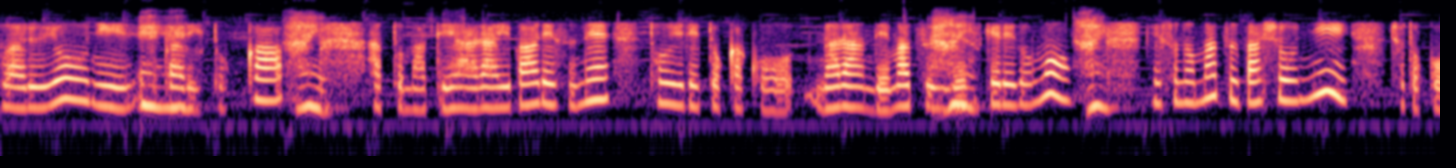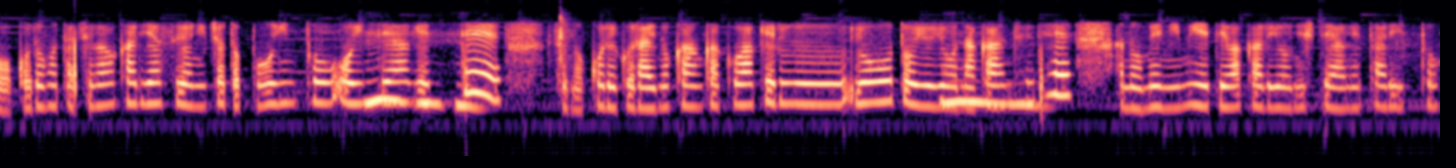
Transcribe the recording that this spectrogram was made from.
座るようにしたりとか、えーはい、あと、まあ、手洗い場ですね。トイレとかこう並んで待つんですけれども、はい、でその待つ場所にちょっとこう子どもたちが分かりやすいようにちょっとポイントを置いてあげて、うんうんうん、そのこれぐらいの間隔を空けるよというような感じで、うん、あの目に見えて分かるようにしてあげたりと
